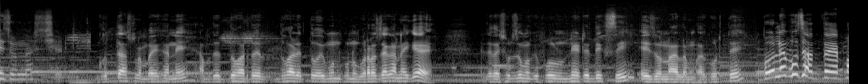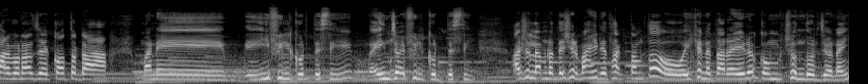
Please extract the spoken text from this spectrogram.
এই জন্য আসছি আর কি। ঘুরতে আসলাম বা এখানে। আমাদের দোহারে দোহারে তো এমন কোনো ঘোরার জায়গা নাই গে। এই জায়গায় সূর্যমুখী ফুল নেটে দেখছি এই জন্য এলাম ঘুরতে। বলে বোঝাতে পারব না যে কতটা মানে ই ফিল করতেছি এনজয় ফিল করতেছি। আসলে আমরা দেশের বাইরে থাকতাম তো ওইখানে তারা এরকম সৌন্দর্য নাই।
